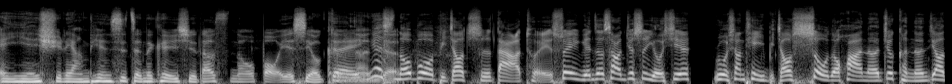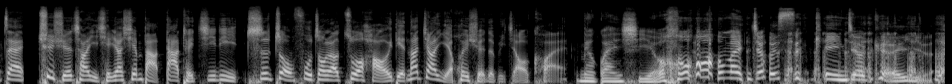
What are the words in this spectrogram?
哎，也许两天是真的可以学到 snowball，也是有可能的。因为 snowball 比较吃大腿，所以原则上就是有些。如果像天宇比较瘦的话呢，就可能要在去雪场以前要先把大腿肌力、吃重、负重要做好一点，那这样也会学的比较快。没有关系哦，我们就是 king 就可以了。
